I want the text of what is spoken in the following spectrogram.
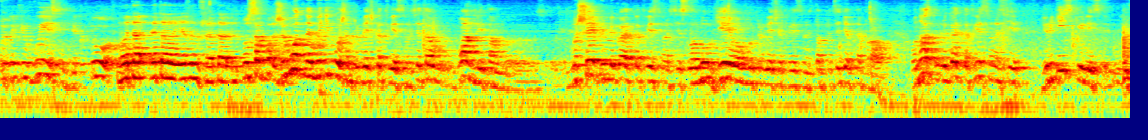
Все-таки выясните, кто... Ну это, это, я говорю, что это Ну, соба- животное мы не можем привлечь к ответственности. Это в Англии там мышей привлекают к ответственности, слонов, дерево могут привлечь к ответственности, там прецедентное право. У нас привлекают к ответственности юридические лица, лиц,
